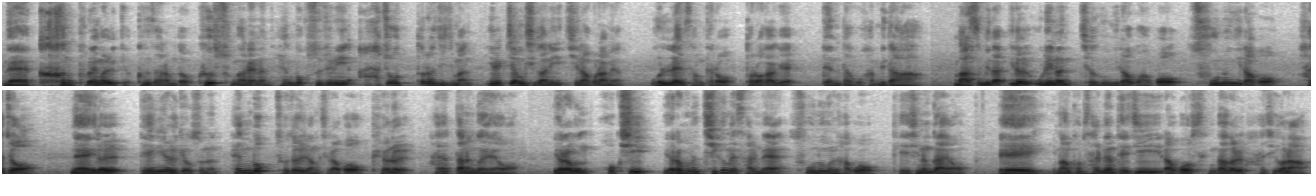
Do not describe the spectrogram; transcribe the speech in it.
네, 큰 불행을 겪은 사람도 그 순간에는 행복 수준이 아주 떨어지지만 일정 시간이 지나고 나면 원래 상태로 돌아가게 된다고 합니다. 맞습니다. 이를 우리는 적응이라고 하고 수능이라고 하죠. 네, 이를 데니얼 교수는 행복 조절 장치라고 표현을 하였다는 거예요. 여러분, 혹시 여러분은 지금의 삶에 수능을 하고 계시는가요? 에이, 이만큼 살면 되지 라고 생각을 하시거나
